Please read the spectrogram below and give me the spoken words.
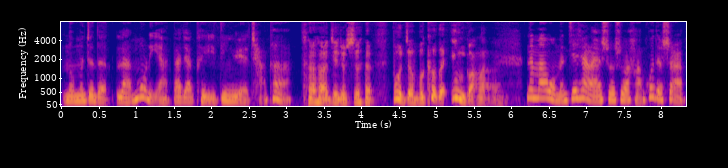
龙门阵的栏目里啊，大家可以订阅查看啊。哈哈，这就是不折不扣的硬广了。那么我们接下来说说行会的事儿。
